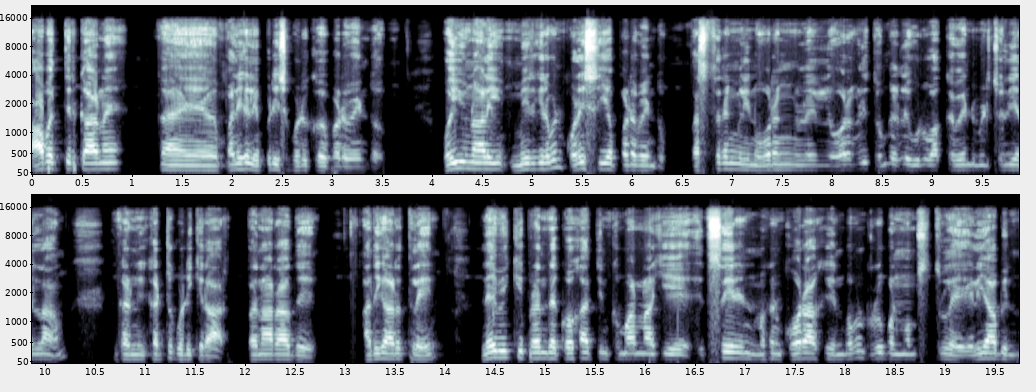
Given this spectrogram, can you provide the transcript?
பாவத்திற்கான பலிகள் எப்படி கொடுக்கப்பட வேண்டும்? ஓய்வு நாளை மீறுகிறவன் கொலை செய்யப்பட வேண்டும். வஸ்திரங்களின் ஓரங்களில் ஓரங்களில் தொங்கல்களை உருவாக்க வேண்டும் என்று சொல்லியெல்லாம் கற்றுக் கொடுக்கிறார். பதினாறாவது அதிகாரத்திலே லேவிக்கு பிறந்த கோகாத்தின் குமாரனாகிய இத்சேரின் மகன் கோராகு என்பவன் ரூபன் வம்சத்துள்ள எலியாபின்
